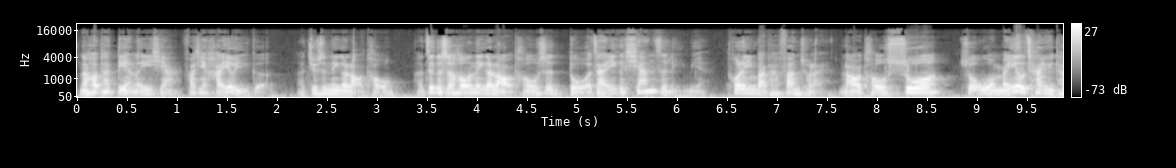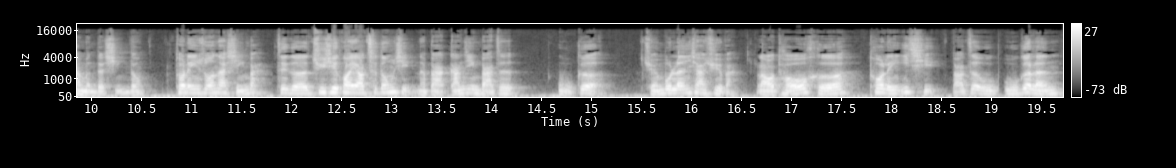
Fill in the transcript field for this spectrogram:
然后他点了一下，发现还有一个就是那个老头啊。这个时候那个老头是躲在一个箱子里面。托林把他放出来，老头说：“说我没有参与他们的行动。”托林说：“那行吧，这个巨蟹怪要吃东西，那把赶紧把这五个全部扔下去吧。”老头和托林一起把这五五个人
